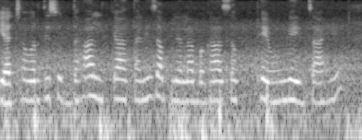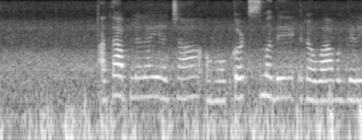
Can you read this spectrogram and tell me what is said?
याच्यावरती सुद्धा हलक्या हातानेच आपल्याला बघा असं ठेवून घ्यायचं आहे. आता आपल्याला याच्या हो, कट्समध्ये रवा वगैरे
